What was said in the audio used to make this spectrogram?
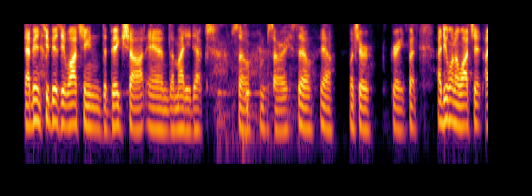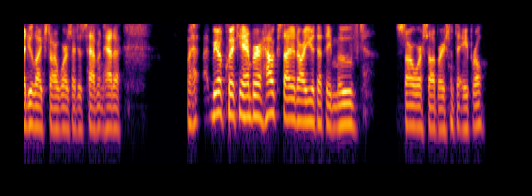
I've been too busy watching The Big Shot and The Mighty Ducks, so I'm sorry. So yeah, which are great, but I do want to watch it. I do like Star Wars. I just haven't had a. Well, Real quick, Amber, how excited are you that they moved Star Wars Celebration to April?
